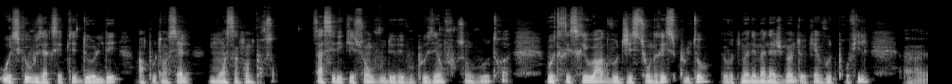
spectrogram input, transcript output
ou est-ce que vous acceptez de holder un potentiel moins 50% Ça c'est des questions que vous devez vous poser en fonction de votre votre risk reward, votre gestion de risque plutôt, votre money management, ok, votre profil, euh,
